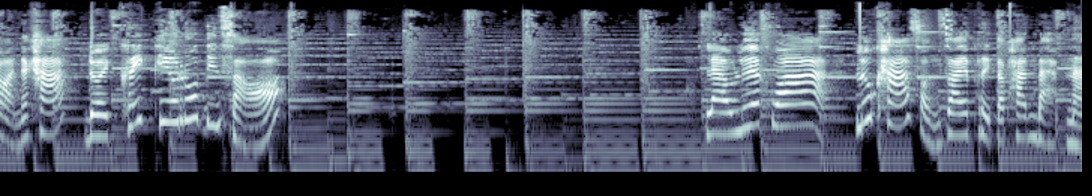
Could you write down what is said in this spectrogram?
ก่อนนะคะ โดยคลิกที่รูปดินสอ แล้วเลือกว่า ลูกค้าสนใจผลิตภัณฑ์แบบไหน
